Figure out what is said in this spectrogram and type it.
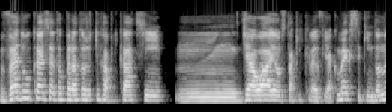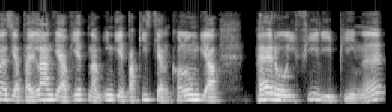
Według ESET operatorzy tych aplikacji mm, działają z takich krajów jak Meksyk, Indonezja, Tajlandia, Wietnam, Indie, Pakistan, Kolumbia, Peru i Filipiny.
